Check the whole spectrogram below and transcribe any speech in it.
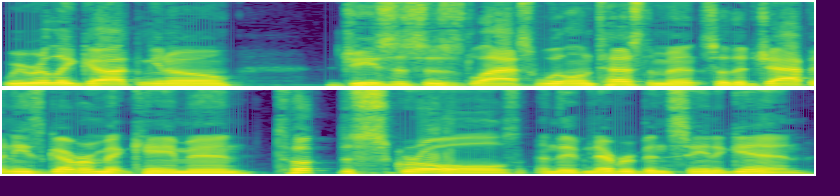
we really got, you know, Jesus's last will and testament. So the Japanese government came in, took the scrolls, and they've never been seen again.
